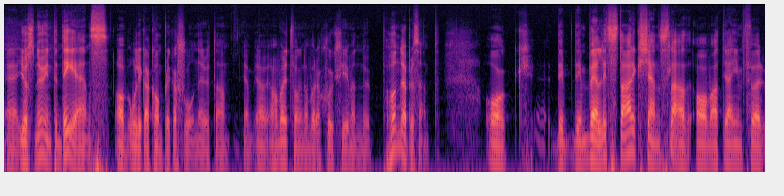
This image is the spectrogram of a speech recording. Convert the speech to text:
Eh, just nu inte det ens av olika komplikationer utan jag, jag har varit tvungen att vara sjukskriven nu på 100 procent. Och det, det, är en väldigt stark känsla av att jag inför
